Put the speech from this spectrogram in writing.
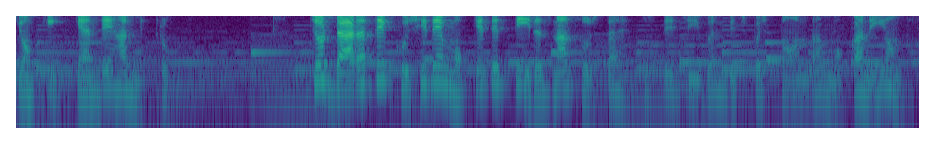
ਕਿਉਂਕਿ ਕਹਿੰਦੇ ਹਨ ਮਿੱਤਰੋ, ਜੋ ਡਰ ਅਤੇ ਖੁਸ਼ੀ ਦੇ ਮੌਕੇ ਤੇ ਧੀਰਜ ਨਾਲ ਸੋਚਦਾ ਹੈ ਉਸ ਦੇ ਜੀਵਨ ਵਿੱਚ ਪਛਤਾਉਣ ਦਾ ਮੌਕਾ ਨਹੀਂ ਆਉਂਦਾ।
